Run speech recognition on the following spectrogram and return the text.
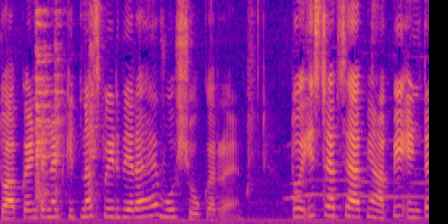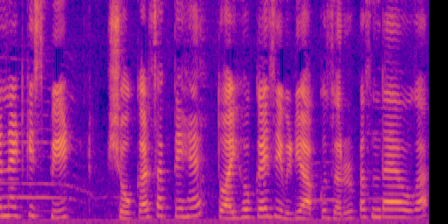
तो आपका इंटरनेट कितना स्पीड दे रहा है, वो शो कर रहा है। तो इस टाइप से आप यहाँ पे इंटरनेट की स्पीड शो कर सकते हैं। तो आई होप गाइज़ ये वीडियो आपको ज़रूर पसंद आया होगा।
